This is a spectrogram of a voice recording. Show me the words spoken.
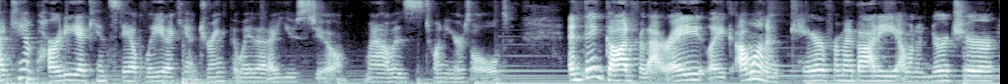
I can't party, I can't stay up late, I can't drink the way that I used to when I was 20 years old. And thank God for that, right? Like, I want to care for my body, I want to nurture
